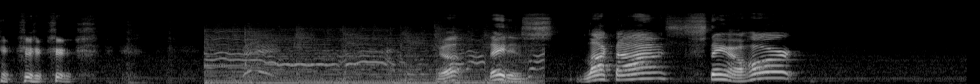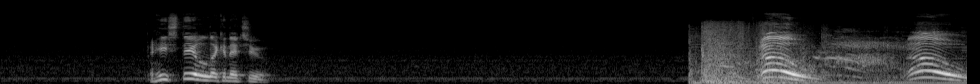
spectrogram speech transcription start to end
yeah, they just locked the eyes, staring hard. And he's still looking at you. Oh! Oh!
